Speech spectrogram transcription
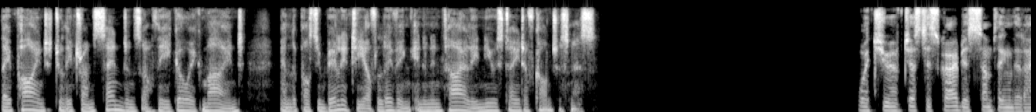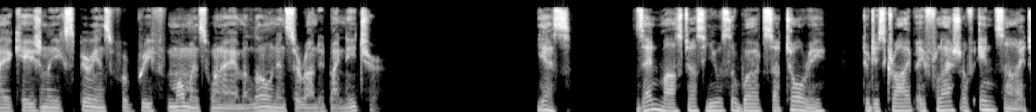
They point to the transcendence of the egoic mind and the possibility of living in an entirely new state of consciousness. What you have just described is something that I occasionally experience for brief moments when I am alone and surrounded by nature. Yes, Zen masters use the word satori to describe a flash of insight,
